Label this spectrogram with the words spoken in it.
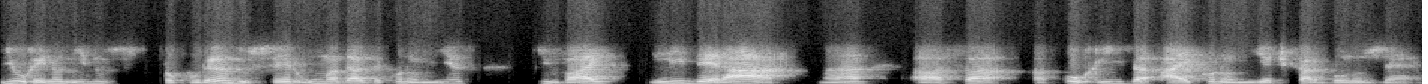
E o Reino Unido procurando ser uma das economias que vai liderar né, essa corrida à economia de carbono zero.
